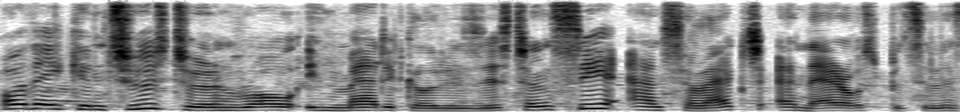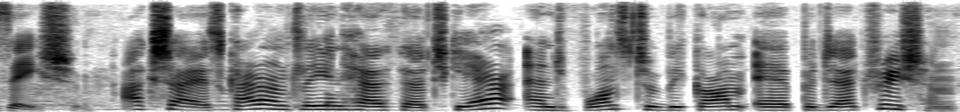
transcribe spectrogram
or they can choose to enroll in medical residency and select a narrow specialization. Akshay is currently in her third year and wants to become a pediatrician.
